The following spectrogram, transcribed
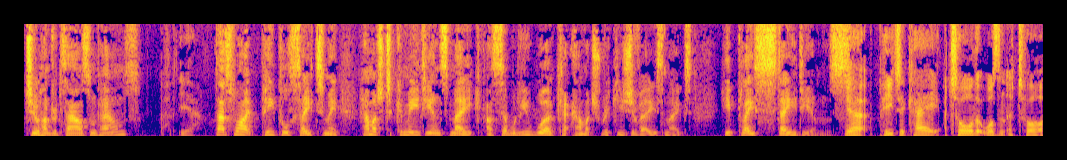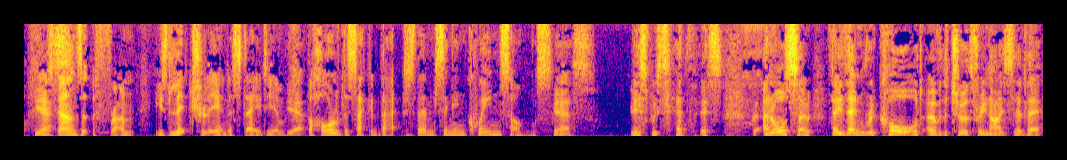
two hundred thousand pounds. Yeah. That's why people say to me, "How much do comedians make?" I said, "Well, you work out how much Ricky Gervais makes. He plays stadiums. Yeah, Peter Kay, a tour that wasn't a tour. Yes. Stands at the front. He's literally in a stadium. Yeah. The whole of the second act is them singing Queen songs. Yes." Yes, we said this. And also, they then record over the two or three nights they're there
